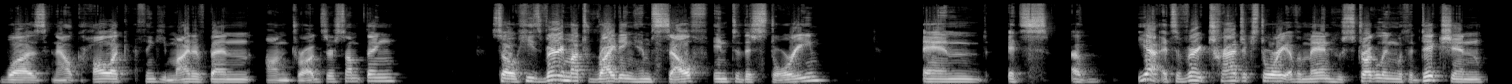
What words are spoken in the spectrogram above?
was an alcoholic. I think he might have been on drugs or something. So he's very much writing himself into this story. And it's a yeah, it's a very tragic story of a man who's struggling with addiction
